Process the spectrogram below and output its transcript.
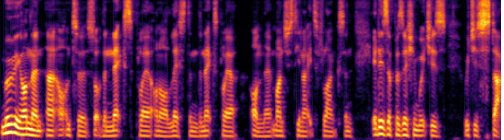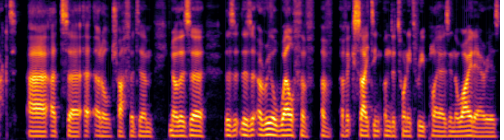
moving on then uh, on to sort of the next player on our list and the next player on the Manchester United's flanks, and it is a position which is which is stacked uh, at uh, at Old Trafford. Um, you know, there's a there's a, there's a real wealth of, of, of exciting under 23 players in the wide areas,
